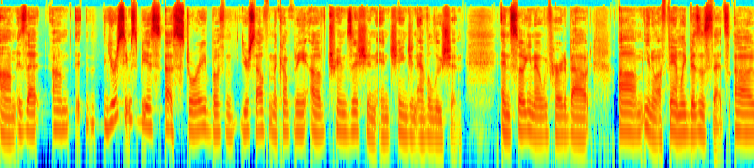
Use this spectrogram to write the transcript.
um, is that um, yours seems to be a story both of yourself and the company of transition and change and evolution and so you know we've heard about um, you know a family business that's uh,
